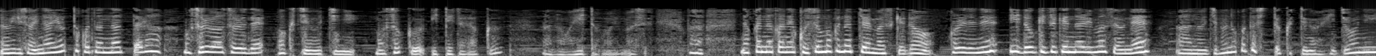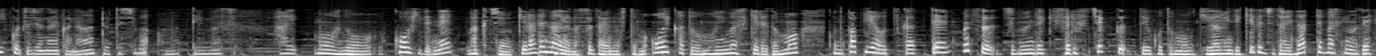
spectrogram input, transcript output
ウイルスはいないよってことになったら、もうそれはそれでワクチン打ちに、もう即行っていただく。あの、いいと思います。まあ、なかなかね、腰重くなっちゃいますけど、これでね、いい動機づけになりますよね。あの、自分のこと知っておくっていうのは非常にいいことじゃないかなって私は思っています。はい。もうあの、公費でね、ワクチンを受けられないような世代の人も多いかと思いますけれども、このパピアを使って、まず自分でセルフチェックっていうことも気軽にできる時代になってますので、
